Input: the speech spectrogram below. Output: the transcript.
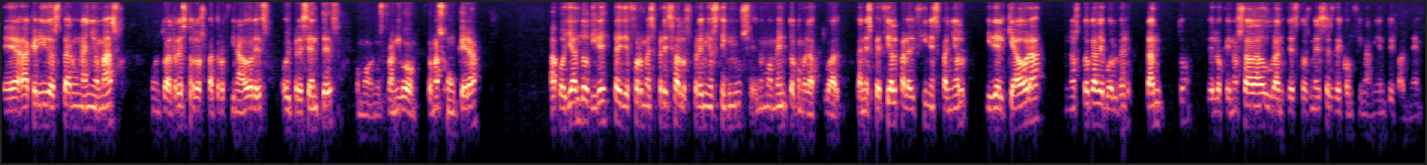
eh, ha querido estar un año más junto al resto de los patrocinadores hoy presentes, como nuestro amigo Tomás Junquera, apoyando directa y de forma expresa los premios Cygnus en un momento como el actual, tan especial para el cine español y del que ahora nos toca devolver tanto de lo que nos ha dado durante estos meses de confinamiento y pandemia.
